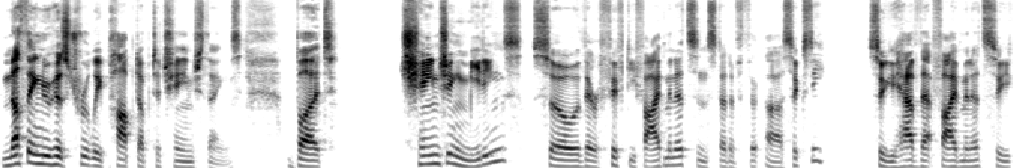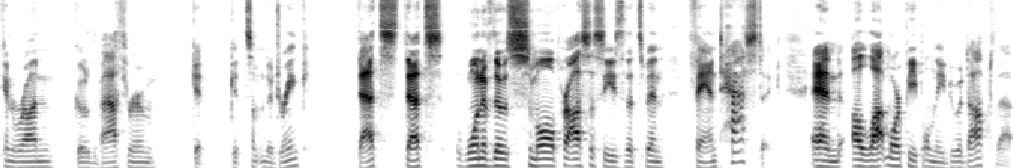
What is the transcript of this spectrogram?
nothing new has truly popped up to change things. But changing meetings so they're 55 minutes instead of th- uh, 60 so you have that five minutes so you can run go to the bathroom get get something to drink. That's that's one of those small processes that's been fantastic and a lot more people need to adopt that.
